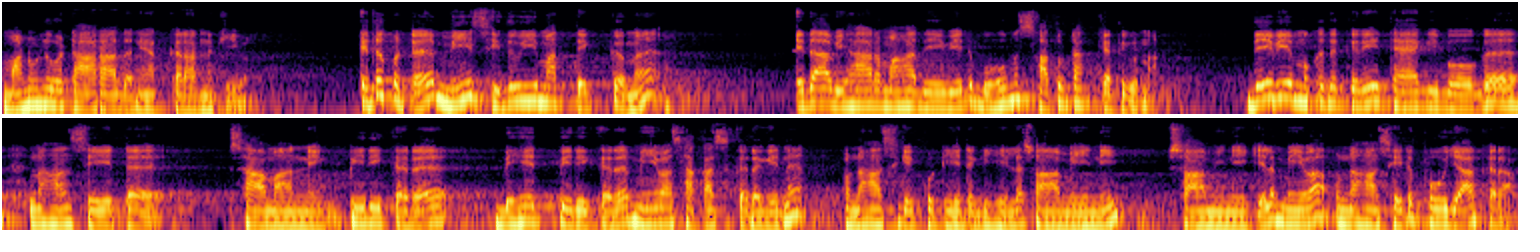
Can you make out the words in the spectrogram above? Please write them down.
මනුලවට ආරාධනයක් කරන්න කියව. එතකොට මේ සිදුවීමත් එක්කම එදා විහාර මහාදේවයට බොහොම සතුටක් ඇති වුණා. දේවිය මොකද කරේ තෑගි බෝග උන්වහන්සේට සාමාන්‍යෙන් පිරිකර බෙහෙත් පිරිකර මේවා සකස් කරගෙන උන්වහන්සගේ කුටියට ගිහිල්ල ස්වාමීණී ස්වාමීනී කියල මේවා උන්වහන්සේට පූජා කරා.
